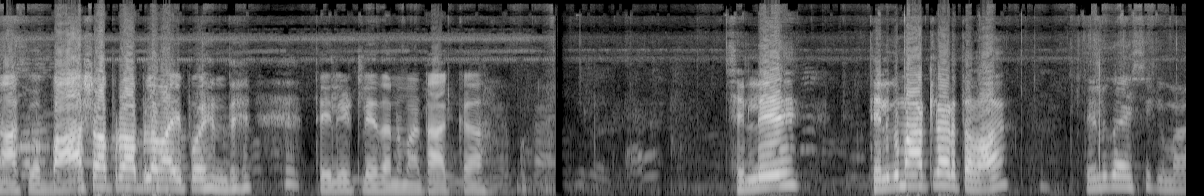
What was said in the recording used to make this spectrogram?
నాకు భాషా ప్రాబ్లం అయిపోయింది. తెలియట్లేదు అనమాట అక్క. చెల్లి తెలుగు మాట్లాడతావా? తెలుగు ఐసికి మా.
